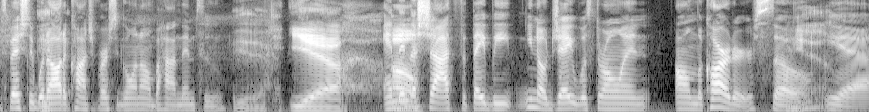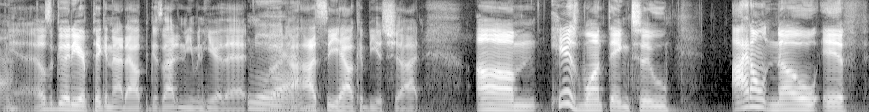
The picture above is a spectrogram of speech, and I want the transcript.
especially with all the controversy going on behind them two. Yeah. Yeah. And then Um, the shots that they beat, you know, Jay was throwing on the Carters. So Yeah. yeah, Yeah, it was a good ear picking that out because I didn't even hear that. But Yeah. I, I see how it could be a shot. Um, here's one thing too. I don't know if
